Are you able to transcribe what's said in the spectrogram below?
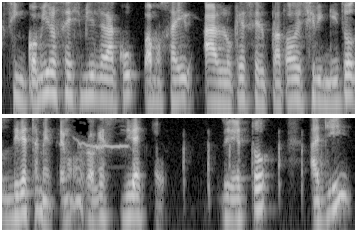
5.000 o 6.000 de la CUP vamos a ir a lo que es el plató de chiringuito directamente ¿no? lo que es directo directo allí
